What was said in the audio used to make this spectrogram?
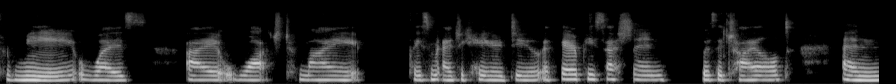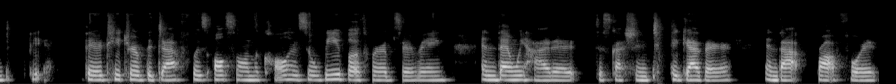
for me was I watched my placement educator do a therapy session with a child and their teacher of the deaf was also on the call and so we both were observing and then we had a discussion together and that brought forth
